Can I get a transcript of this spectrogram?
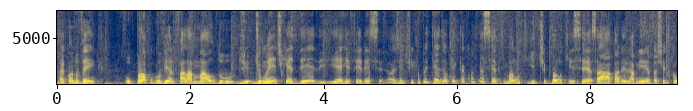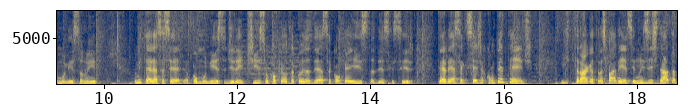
Aí quando vem o próprio governo falar mal do, de, de um ente que é dele e é referência, a gente fica para entender o que está acontecendo. Que, maluquice, que tipo de maluquice é essa? Ah, aparelhamento, tá cheio de comunista no INPE. Não me interessa se é comunista, direitista ou qualquer outra coisa dessa, qualquer ista desse que seja. Interessa é que seja competente. E que traga transparência. E não existe nada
